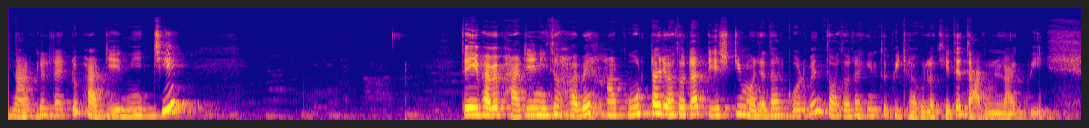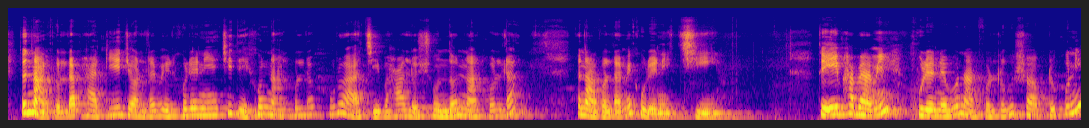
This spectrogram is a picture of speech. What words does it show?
নারকেলটা একটু ফাটিয়ে নিচ্ছি। তো এইভাবে ফাটিয়ে নিতে হবে। আর পুরটা যতটা টেস্টি মজাদার করবেন, ততটা কিন্তু পিঠাগুলো খেতে দারুণ লাগবে। তো নারকেলটা ফাটিয়ে জলটা বের করে নিয়েছি। দেখুন নারকেলটা পুরো আছে, ভালো, সুন্দর নারকেলটা। তো নারকেলটা আমি কুড়ে নিচ্ছি। তো এইভাবে আমি কুড়ে নেব নারকেলটুকু সবটুকুনি।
